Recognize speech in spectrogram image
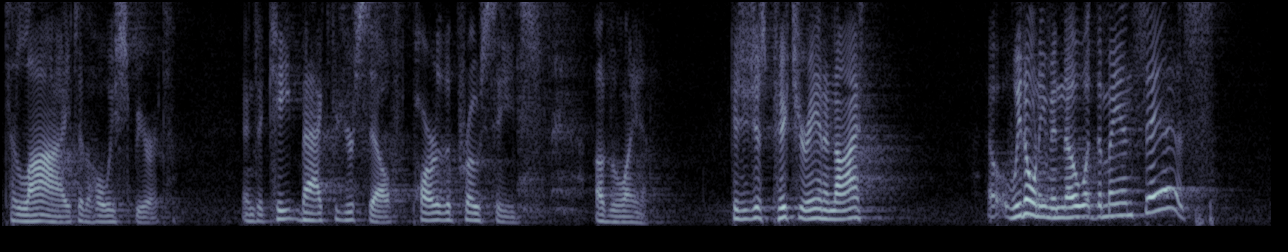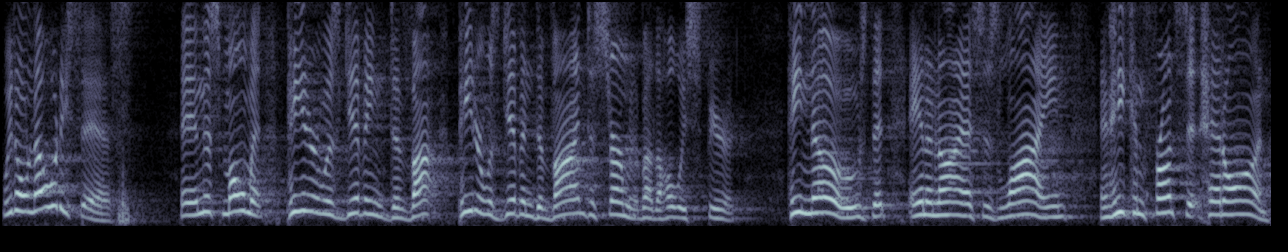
to lie to the Holy Spirit and to keep back for yourself part of the proceeds of the land? Because you just picture Ananias. We don't even know what the man says. We don't know what he says. in this moment, Peter was giving divine, Peter was given divine discernment by the Holy Spirit. He knows that Ananias is lying and he confronts it head on.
